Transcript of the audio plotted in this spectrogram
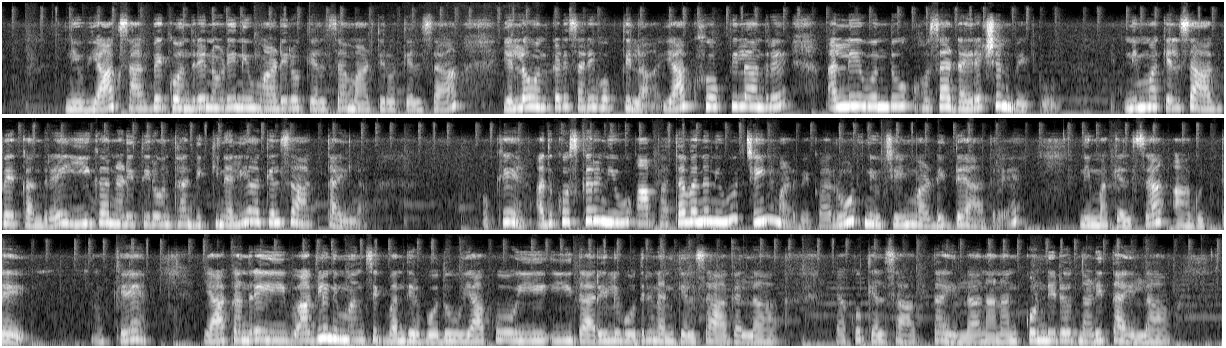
ನೀವು ಯಾಕೆ ಸಾಗಬೇಕು ಅಂದರೆ ನೋಡಿ, ನೀವು ಮಾಡಿರೋ ಕೆಲಸ, ಮಾಡ್ತಿರೋ ಕೆಲಸ ಎಲ್ಲೋ ಒಂದು ಕಡೆ ಸರಿ ಹೋಗ್ತಿಲ್ಲ. ಯಾಕೆ ಹೋಗ್ತಿಲ್ಲ ಅಂದರೆ ಅಲ್ಲಿ ಒಂದು ಹೊಸ ಡೈರೆಕ್ಷನ್ ಬೇಕು. ನಿಮ್ಮ ಕೆಲಸ ಆಗಬೇಕಂದ್ರೆ ಈಗ ನಡೀತಿರುವಂತಹ ದಿಕ್ಕಿನಲ್ಲಿ ಆ ಕೆಲಸ ಆಗ್ತಾ ಇಲ್ಲ. ಓಕೆ ಅದಕ್ಕೋಸ್ಕರ ನೀವು ಆ ಪಥವನ್ನು ನೀವು ಚೇಂಜ್ ಮಾಡಬೇಕು. ಆ ರೂಟ್ ನೀವು ಚೇಂಜ್ ಮಾಡಿದ್ದೇ ಆದರೆ ನಿಮ್ಮ ಕೆಲಸ ಆಗುತ್ತೆ. ಓಕೆ ಯಾಕಂದರೆ ಇವಾಗಲೇ ನಿಮ್ಮ ಮನಸ್ಸಿಗೆ ಬಂದಿರ್ಬೋದು. ಯಾಕೋ ಈ ಈ ದಾರಿಯಲ್ಲಿ ಹೋದರೆ ನನ್ನ ಕೆಲಸ ಆಗಲ್ಲ. ಯಾಕೋ ಕೆಲಸ ಆಗ್ತಾ ಇಲ್ಲ. ನಾನು ಅಂದ್ಕೊಂಡಿರೋದು ನಡೀತಾ ಇಲ್ಲ.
